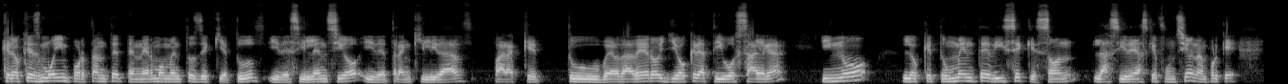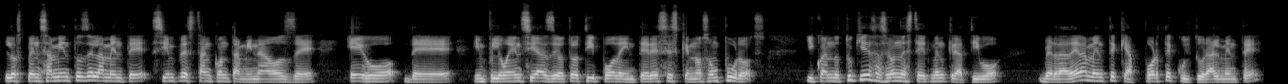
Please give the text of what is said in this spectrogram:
creo que es muy importante tener momentos de quietud y de silencio y de tranquilidad para que tu verdadero yo creativo salga y no lo que tu mente dice que son las ideas que funcionan, porque los pensamientos de la mente siempre están contaminados de ego, de influencias de otro tipo, de intereses que no son puros. Y cuando tú quieres hacer un statement creativo verdaderamente que aporte culturalmente,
